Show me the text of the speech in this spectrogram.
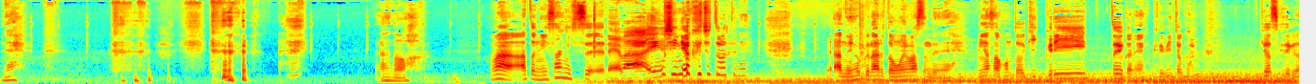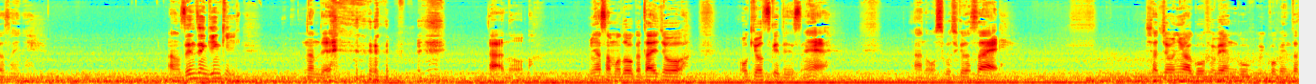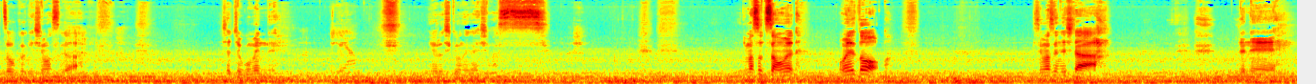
ね。あの、まあ、あと2、3日すれば、遠心力、ちょっと待ってね。あの、良くなると思いますんでね。皆さん本当ぎっくりというかね、首とか、気をつけてくださいね。あの、全然元気なんで、あの、皆さんもどうか体調お気をつけてですね、あの、お過ごしください。社長にはご不便ご、ご鞭達をおかけしますが、社長ごめんね。いいよよろしくお願いします。今そっちさんおめ、おめでとう。すいませんでした。でね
